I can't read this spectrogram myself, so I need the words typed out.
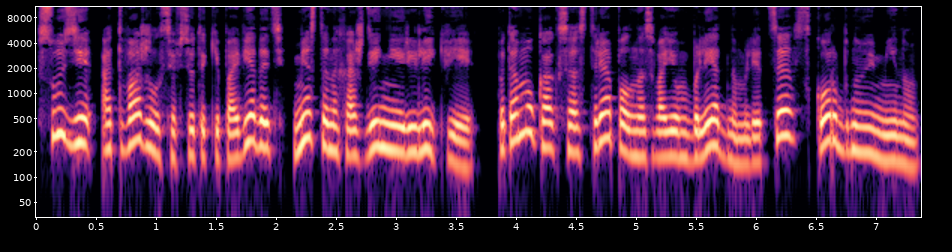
Сузи отважился все-таки поведать местонахождение реликвии, потому как состряпал на своем бледном лице скорбную мину.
